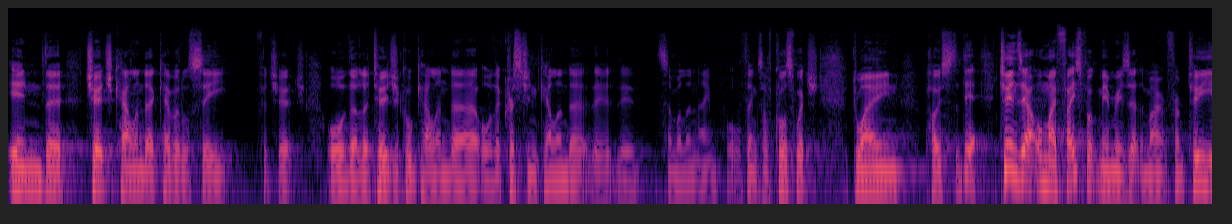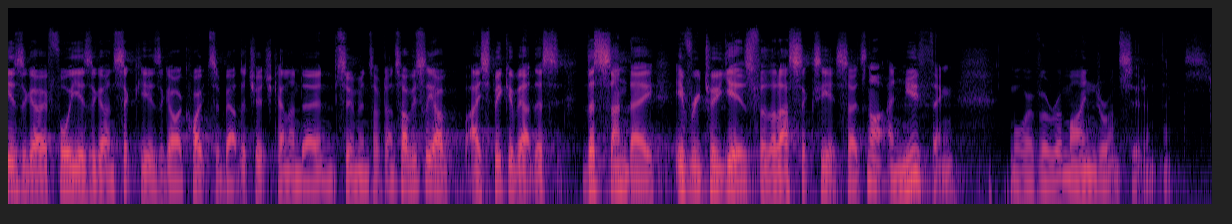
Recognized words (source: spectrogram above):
in the church calendar, capital C, for church, or the liturgical calendar, or the Christian calendar. They're, they're similar name for all things, of course, which Dwayne posted there. Turns out all my Facebook memories at the moment from two years ago, four years ago, and six years ago are quotes about the church calendar and sermons I've done. So obviously, I've, I speak about this this Sunday every two years for the last six years. So it's not a new thing, more of a reminder on certain things.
